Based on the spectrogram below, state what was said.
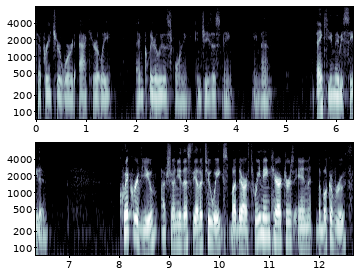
to preach your word accurately and clearly this morning. In Jesus' name, amen. Thank you. You may be seated. Quick review. I've shown you this the other two weeks, but there are three main characters in the book of Ruth.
